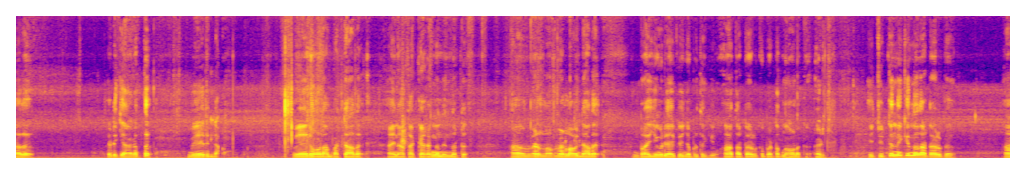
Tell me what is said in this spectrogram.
അത് ചെടിക്ക് അകത്ത് വേരില്ല വേരോടാൻ പറ്റാതെ അതിനകത്ത് കിഴങ്ങ് നിന്നിട്ട് ആ വെള്ളം വെള്ളമില്ലാതെ ഡ്രൈയും കൂടി ആയി കഴിഞ്ഞപ്പോഴത്തേക്കും ആ തട്ടകൾക്ക് പെട്ടെന്ന് ഉണക്ക് അടിച്ചു. ഈ ചുറ്റും നിൽക്കുന്ന തട്ടകൾക്ക് ആ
